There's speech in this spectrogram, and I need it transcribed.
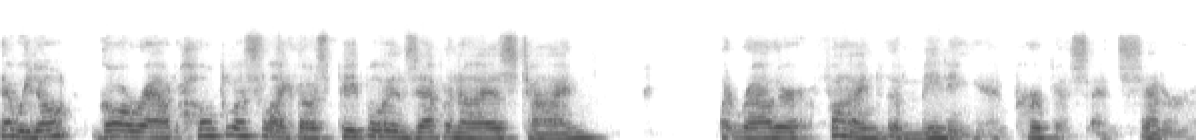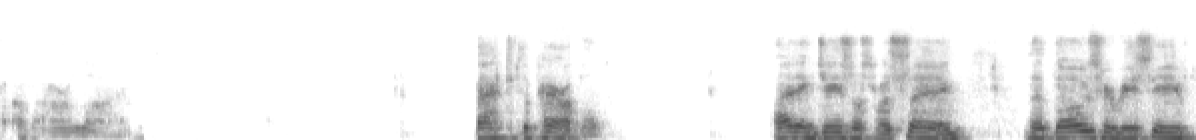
that we don't go around hopeless like those people in Zephaniah's time, but rather find the meaning and purpose and center of our lives. Back to the parable. I think Jesus was saying that those who received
